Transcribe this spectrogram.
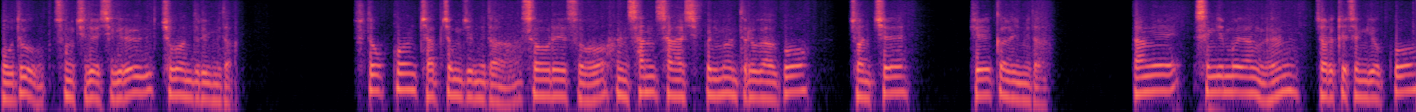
모두 성취되시기를 축원드립니다. 수도권 잡정지입니다. 서울에서 한 3, 40분이면 들어가고 전체 계획관리입니다. 땅의 생긴 모양은 저렇게 생겼고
